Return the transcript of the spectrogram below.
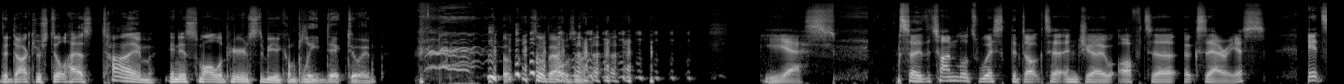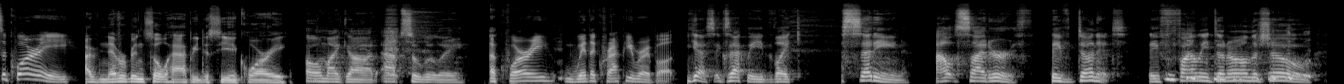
the Doctor still has time in his small appearance to be a complete dick to him. so, so that was nice. Yes. So the Time Lords whisk the Doctor and Jo off to Uxarius. It's a quarry. I've never been so happy to see a quarry. Oh my god, absolutely. A quarry with a crappy robot. Yes, exactly. Like setting outside Earth. They've done it. They've finally done it on the show.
